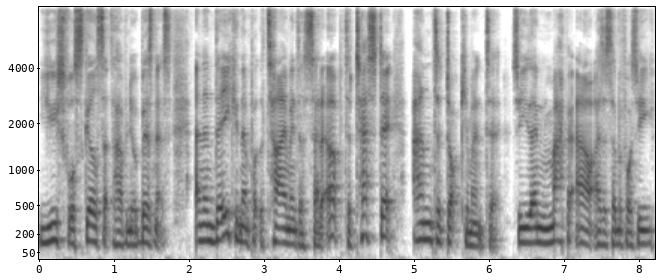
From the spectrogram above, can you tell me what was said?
useful skill set to have in your business. And then they can then put the time in to set it up, to test it, and to document it. So you then map it out, as I said before. So you,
